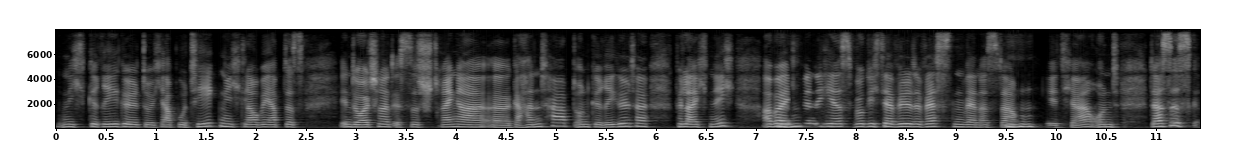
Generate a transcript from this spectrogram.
nicht geregelt durch Apotheken. Ich glaube, ihr habt das in Deutschland ist es strenger äh, gehandhabt und geregelter, vielleicht nicht. Aber mhm. ich finde, hier ist wirklich der wilde Westen, wenn es darum mhm. geht, ja. Und das ist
